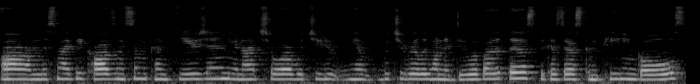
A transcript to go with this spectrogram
Um, this might be causing some confusion. You're not sure what you, you know, what you really want to do about this because there's competing goals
